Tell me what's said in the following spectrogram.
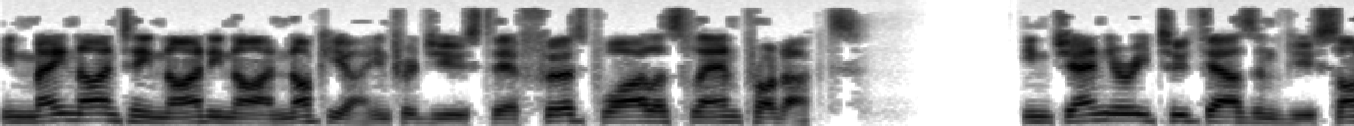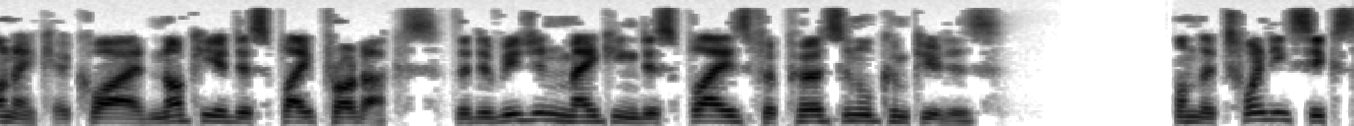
In May 1999 Nokia introduced their first wireless LAN products. In January 2000 ViewSonic acquired Nokia Display Products, the division making displays for personal computers. On 26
